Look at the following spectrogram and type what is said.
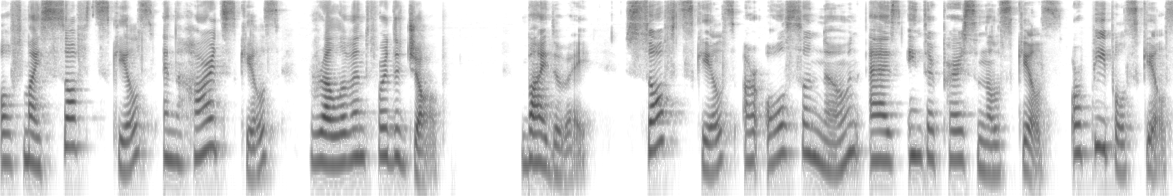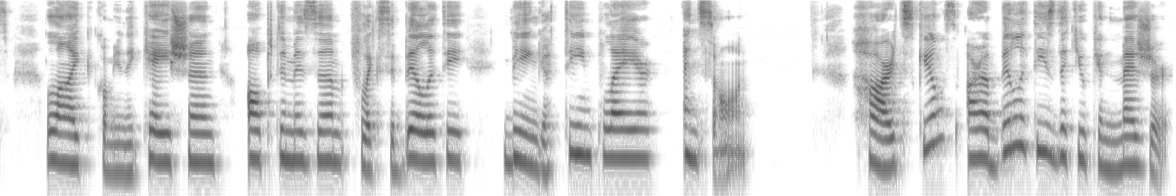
of my soft skills and hard skills relevant for the job. By the way, soft skills are also known as interpersonal skills or people skills, like communication, optimism, flexibility, being a team player, and so on. Hard skills are abilities that you can measure,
